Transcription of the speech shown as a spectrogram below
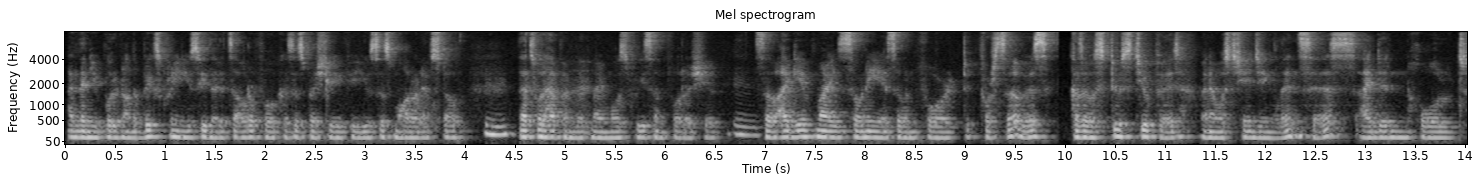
and then you put it on the big screen. You see that it's out of focus, especially if you use the smaller f-stop. Mhm. That's what happened with my most recent photo shoot. Mm. So I gave my Sony A7 IV to, for service because I was too stupid when I was changing lenses. I didn't hold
